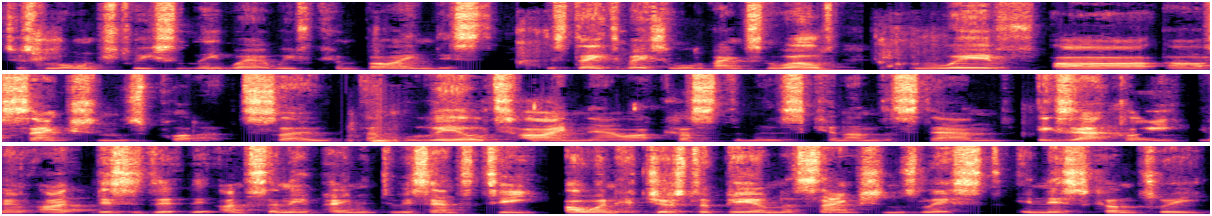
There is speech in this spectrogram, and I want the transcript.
just launched recently, where we've combined this this database of all the banks in the world with our, our sanctions products. So um, real time now, our customers can understand exactly, you know, I, this is the, I'm sending a payment to this entity. Oh, and it just appeared on the sanctions list in this country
